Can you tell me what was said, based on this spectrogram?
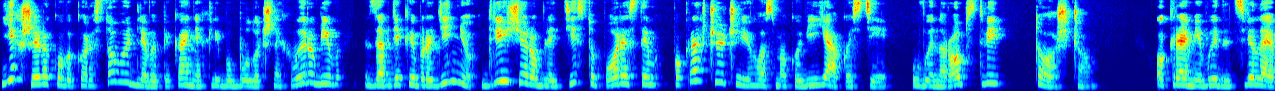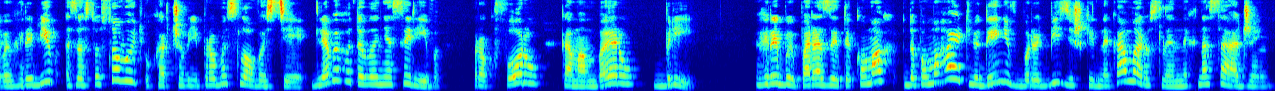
Їх широко використовують для випікання хлібобулочних виробів. Завдяки бродінню дріжджі роблять тісто пористим, покращуючи його смакові якості у виноробстві тощо. Окремі види цвілевих грибів застосовують у харчовій промисловості для виготовлення сирів, рокфору, камамберу, брі. Гриби паразити комах допомагають людині в боротьбі зі шкідниками рослинних насаджень.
